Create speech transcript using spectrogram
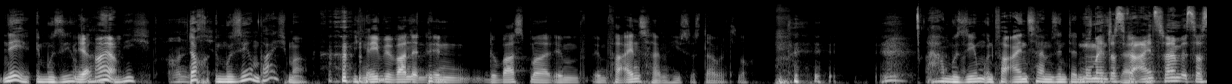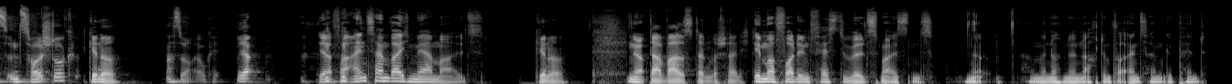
Nee, im Museum Ja? war Ah, ich ja. nicht. Auch nicht. Doch, im Museum war ich mal. Ich, Nee, wir waren in, in, du warst mal im, im Vereinsheim, hieß es damals noch. ah, Museum und Vereinsheim sind ja nicht Moment, das. Vereinsheim, ist das in Zollstock? Genau, Ach so, okay. Ja. Ja, Vereinsheim war ich mehrmals. genau. Ja. Da war es dann wahrscheinlich. Immer vor den Festivals meistens. Ja. Haben wir noch eine Nacht im Vereinsheim gepennt.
